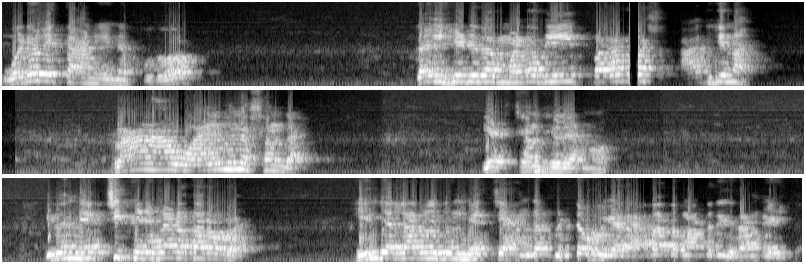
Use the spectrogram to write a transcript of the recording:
ಒಡವೆ ತಾನೇನಪ್ಪುದು ಕೈ ಹಿಡಿದ ಮಡದಿ ಪರರ ಅಧೀನ ಪ್ರಾಣ ವಾಯುವಿನ ಸಂಘ ಎಷ್ಟು ಚಂದ ಹೇಳ್ಯಾರ ನೋಡ್. ಇದನ್ನ ನೆಚ್ಚಿ ಕಡಿಬೇಡತಾರ ಅವ್ರ. ಹಿಂದೆಲ್ಲಾರು ಇದನ್ನ ಮೆಚ್ಚಿ ಹಂಗ ಬಿಟ್ಟ ಹೋಗ್ಯಾರ. ಅದಾದ ಮಾತ್ರ ಇರಂಗ ಐತೆ.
